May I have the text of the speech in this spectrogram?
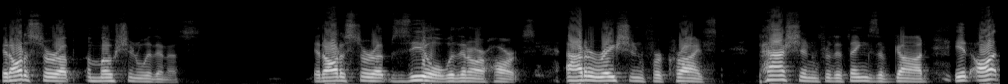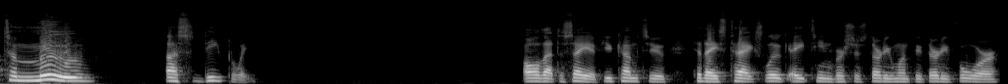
It ought to stir up emotion within us. It ought to stir up zeal within our hearts, adoration for Christ, passion for the things of God. It ought to move us deeply. All that to say, if you come to today's text, Luke 18, verses 31 through 34,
